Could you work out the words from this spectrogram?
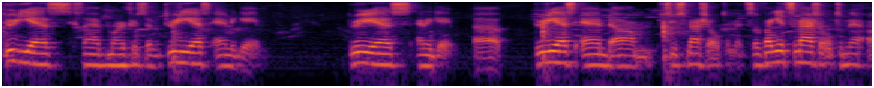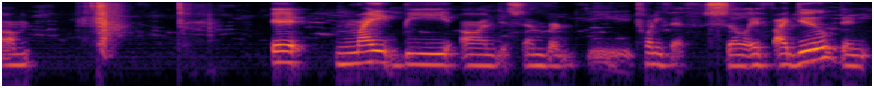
3DS because I have Mario 7 3DS and a game, 3DS and a game. Uh, 3DS and um Smash Ultimate. So if I get Smash Ultimate, um it might be on December the 25th. So if I do, then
